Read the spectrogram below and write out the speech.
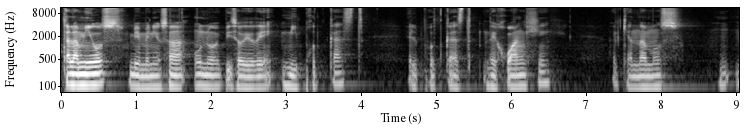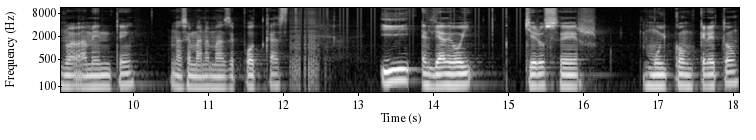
tal amigos? Bienvenidos a un nuevo episodio de mi podcast, el podcast de Juan G. Aquí andamos nuevamente, una semana más de podcast. Y el día de hoy quiero ser muy concreto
